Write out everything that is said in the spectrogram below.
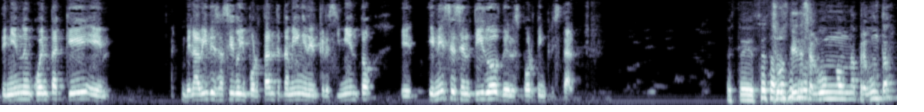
teniendo en cuenta que eh, Benavides ha sido importante también en el crecimiento eh, en ese sentido del Sporting Cristal. Este, César, ¿tienes alguna pregunta?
